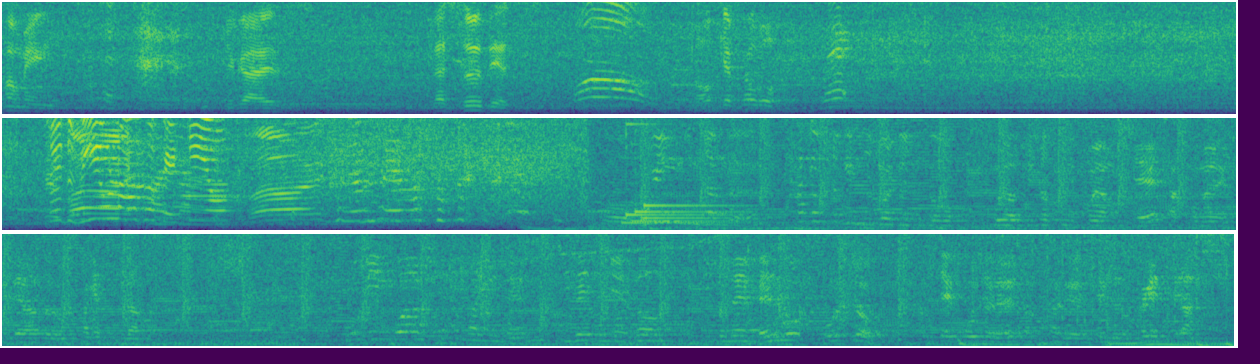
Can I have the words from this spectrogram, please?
coming. You guys, let's do this. 와. 어깨 펴고. 네. 저희도 위에 올라가서 뵐게요. Bye. 무빙 분장등 파격적인 비주얼 전신도 보여주셨으니 고영 씨의 작품을 기대하도록 하겠습니다. 춤 사이에 있는 지배 중에서 기존의 멜로 오른쪽 함께 포즈를 부탁을 드리도록 하겠습니다.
